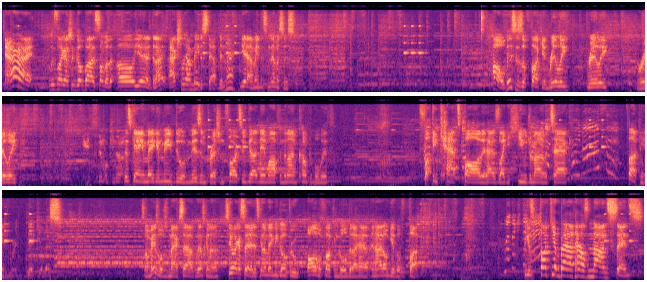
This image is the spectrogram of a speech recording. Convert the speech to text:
Alright. Looks like I should go buy some of the... Oh, yeah. Did I... Actually, I made a staff, didn't I? Yeah, I made this Nemesis. Oh, this is a fucking... Really? Really? Really? This game making me do a Miz impression far too goddamn often that I'm comfortable with. Fucking cat's paw that has like a huge amount of attack. Fucking ridiculous. So I may as well just max out, because that's gonna... See, like I said, it's gonna make me go through all the fucking gold that I have, and I don't give a fuck. because fuck your bathhouse nonsense!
